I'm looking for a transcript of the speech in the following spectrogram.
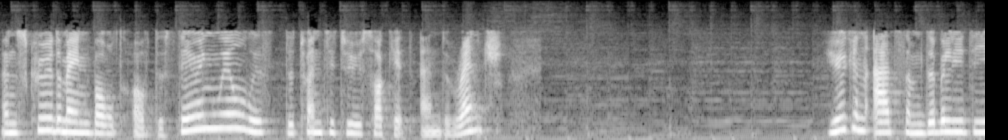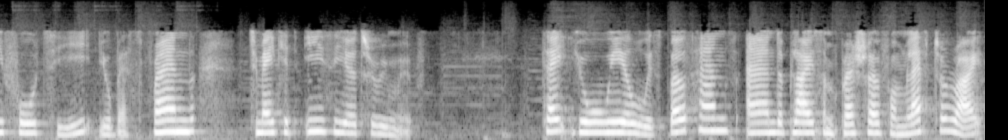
Unscrew the main bolt of the steering wheel with the 22 socket and the wrench. You can add some WD-40, your best friend, to make it easier to remove. Take your wheel with both hands and apply some pressure from left to right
